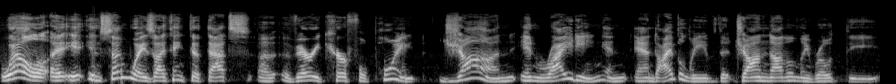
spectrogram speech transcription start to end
Well, uh, in some ways, I think that that's a, a, very careful point. John, in writing, and, and I believe that John not only wrote the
